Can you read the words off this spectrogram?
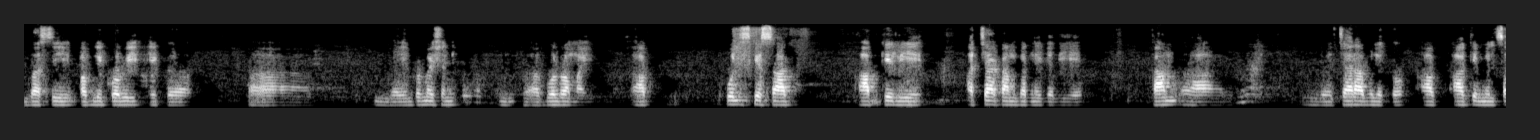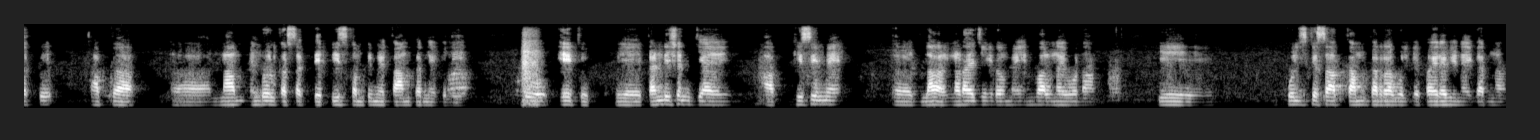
बसी पब्लिक को भी एक इंफॉर्मेशन बोल रहा हूँ मैं। आप पुलिस के साथ आपके लिए अच्छा काम करने के लिए काम चारा बोले तो आप आके मिल सकते। आपका नाम एनरोल कर सकते हैं पीस कंपनी में काम करने के लिए। तो एक कंडीशन क्या है? आप किसी में लड़ाई झगड़ों में इन्वॉल्व नहीं होना। ये पुलिस के साथ काम कर रहा बोल के पैरा पैरवी नहीं करना।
